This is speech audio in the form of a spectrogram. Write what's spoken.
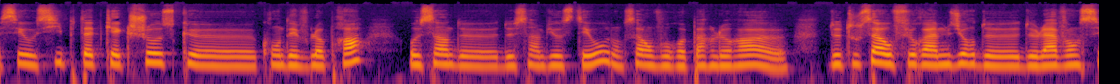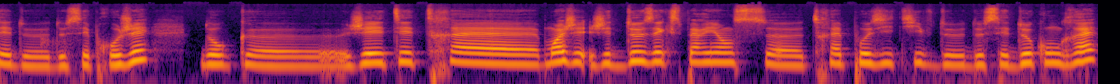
C'est aussi peut-être quelque chose que qu'on développera au sein de, de Symbiostéo. Donc ça, on vous reparlera euh, de tout ça au fur et à mesure de, de l'avancée de, de, ces projets. Donc euh, j'ai été très... Moi, j'ai deux expériences euh, très positives de, de, ces deux congrès.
